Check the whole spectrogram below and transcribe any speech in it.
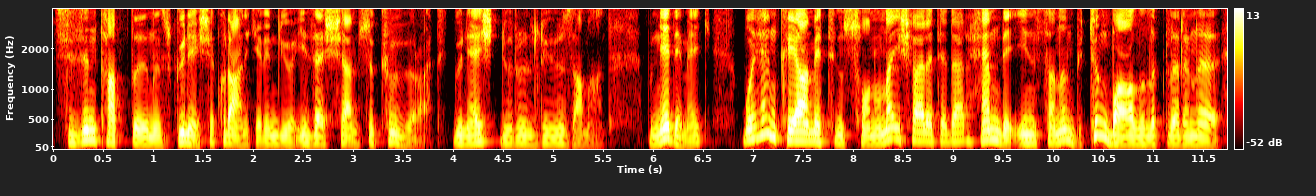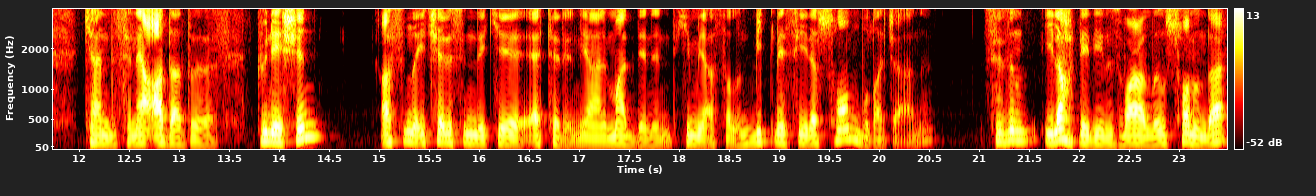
Sizin taptığınız güneşe Kur'an-ı Kerim diyor İze şemsü küvrat. Güneş dürüldüğü zaman. Bu ne demek? Bu hem kıyametin sonuna işaret eder hem de insanın bütün bağlılıklarını kendisine adadığı, güneşin aslında içerisindeki eterin yani maddenin, kimyasalın bitmesiyle son bulacağını, sizin ilah dediğiniz varlığın sonunda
